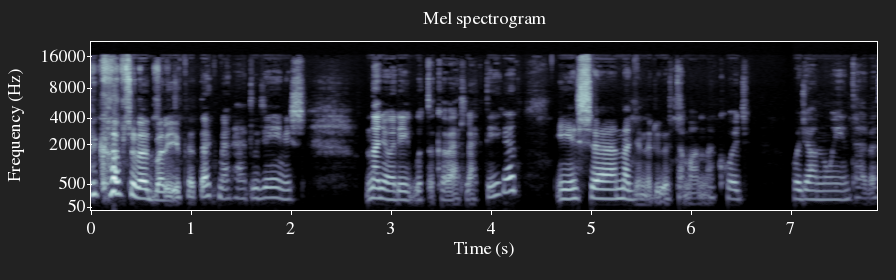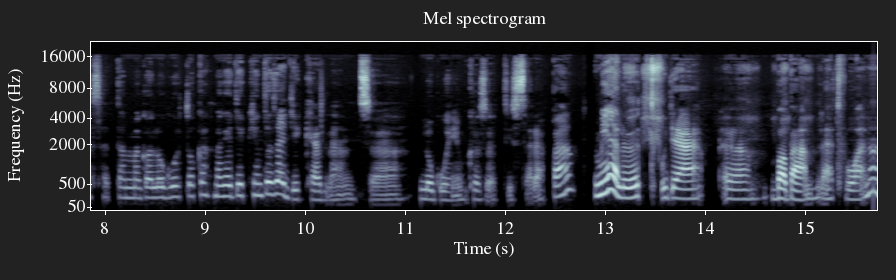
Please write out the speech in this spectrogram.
kapcsolatba léphetek, mert hát ugye én is nagyon régóta követlek téged, és nagyon örültem annak, hogy, hogy annó én tervezhettem meg a logótokat, meg egyébként az egyik kedvenc logóim között is szerepel. Mielőtt ugye babám lett volna,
